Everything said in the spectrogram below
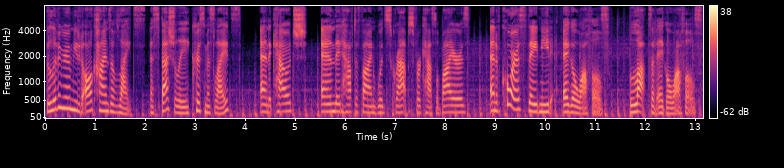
The living room needed all kinds of lights, especially Christmas lights, and a couch, and they'd have to find wood scraps for Castle Byers, and of course, they'd need Eggo waffles. Lots of Eggo waffles.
